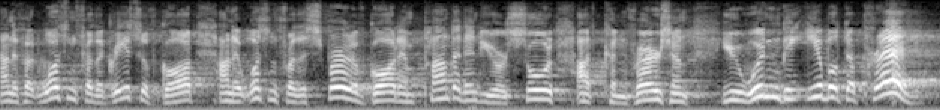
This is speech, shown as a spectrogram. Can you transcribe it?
And if it wasn't for the grace of God and it wasn't for the Spirit of God implanted into your soul at conversion, you wouldn't be able to pray.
